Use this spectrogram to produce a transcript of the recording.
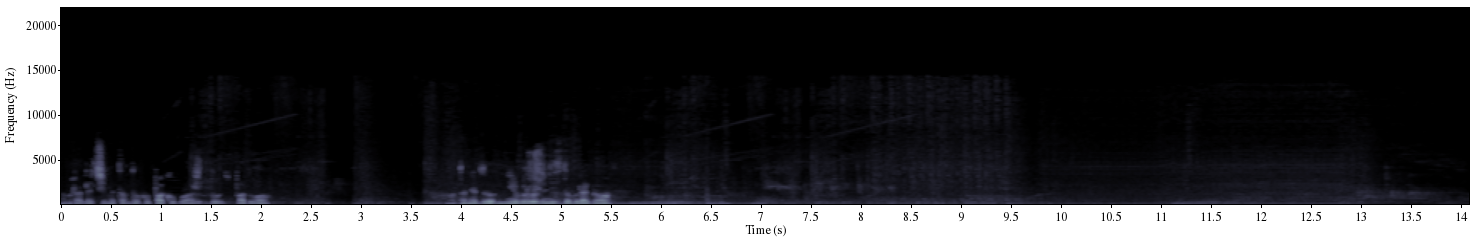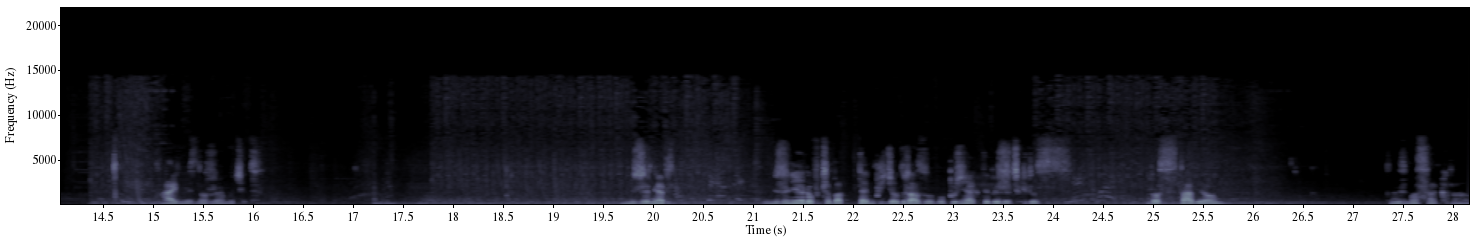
Dobra, lecimy tam do chłopaku, bo aż dwóch padło. No to nie, do, nie wróży nic dobrego. Aj, nie zdążyłem uciec. Inżynier. Inżynierów trzeba tępić od razu, bo później jak te wieżyczki roz, rozstawią, to jest masakra.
